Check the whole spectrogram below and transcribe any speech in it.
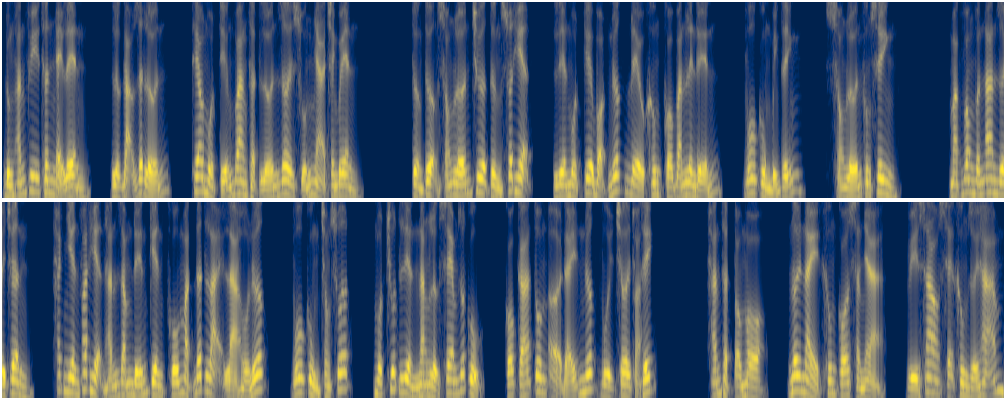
Đúng hắn phi thân nhảy lên, lực đạo rất lớn, theo một tiếng vang thật lớn rơi xuống nhà tranh bên. Tưởng tượng sóng lớn chưa từng xuất hiện, liền một tia bọt nước đều không có bắn lên đến, vô cùng bình tĩnh, sóng lớn không sinh. Mặc vong vấn an dưới chân, hách nhiên phát hiện hắn dám đến kiên cố mặt đất lại là hồ nước, vô cùng trong suốt, một chút liền năng lực xem rốt cục, có cá tôm ở đáy nước vui chơi thỏa thích. Hắn thật tò mò, nơi này không có sàn nhà, vì sao sẽ không giới hãm?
